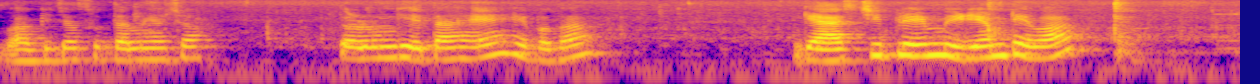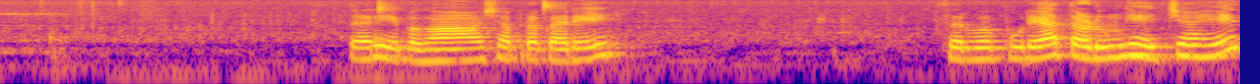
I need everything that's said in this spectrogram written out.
बाकीच्या सुद्धा मी अशा तळून घेत आहे. हे बघा. गॅसची फ्लेम मिडियम ठेवा. तर हे बघा अशा प्रकारे सर्व पुऱ्या तळून घ्यायच्या आहेत.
